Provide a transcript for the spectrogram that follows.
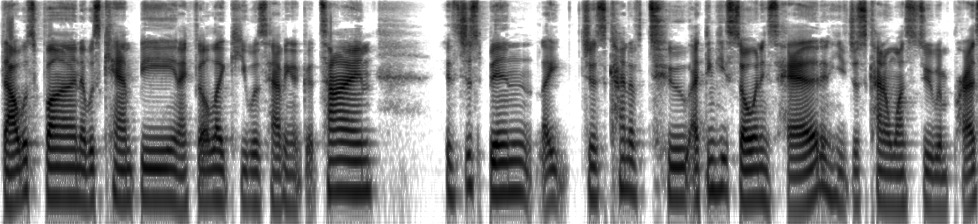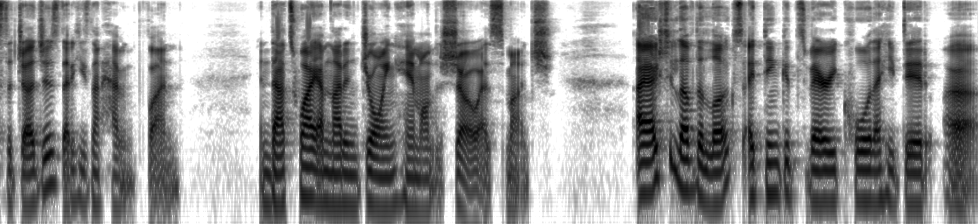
That was fun. It was campy and I feel like he was having a good time. It's just been like just kind of too I think he's so in his head and he just kind of wants to impress the judges that he's not having fun. And that's why I'm not enjoying him on the show as much. I actually love the looks. I think it's very cool that he did uh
